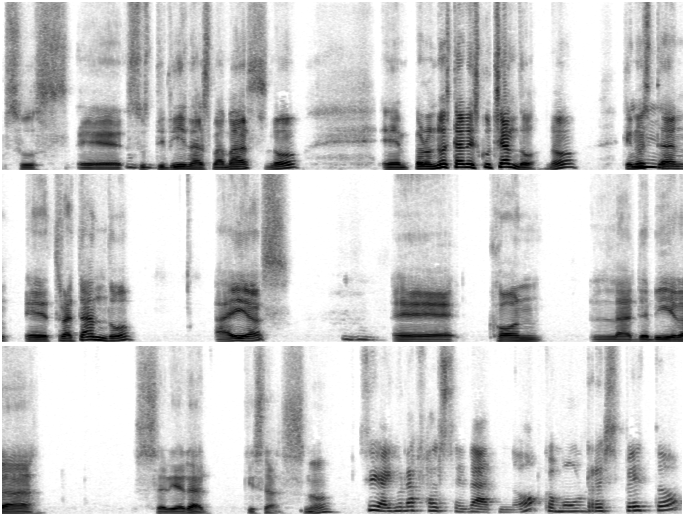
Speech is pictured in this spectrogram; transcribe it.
sus, eh, sus divinas mamás, ¿no? Eh, pero no están escuchando, ¿no? Que no Mm. están eh, tratando a ellas eh, con la debida seriedad, quizás, ¿no? Sí, hay una falsedad, ¿no? Como un respeto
